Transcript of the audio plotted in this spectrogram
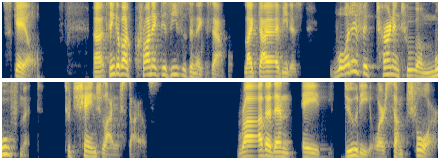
scale. Uh, think about chronic diseases, an example, like diabetes. What if it turned into a movement to change lifestyles rather than a duty or some chore?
